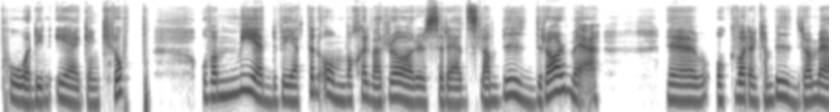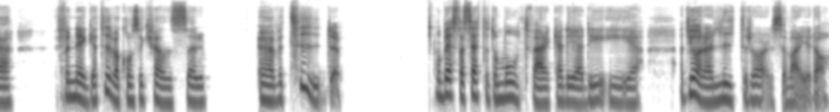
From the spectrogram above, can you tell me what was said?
på din egen kropp och vara medveten om vad själva rörelserädslan bidrar med eh, och vad den kan bidra med för negativa konsekvenser över tid. Och bästa sättet att motverka det, det är att göra lite rörelse varje dag.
